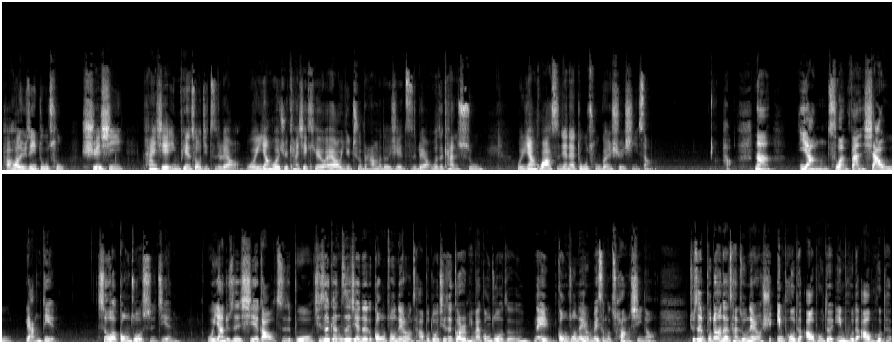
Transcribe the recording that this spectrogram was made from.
好好与自己独处，学习看一些影片，收集资料。我一样会去看一些 KOL、YouTube 他们的一些资料，或者看书。我一样花时间在独处跟学习上。好，那一样吃完饭，下午两点是我工作时间。我一样就是写稿、直播，其实跟之前的工作内容差不多。其实个人品牌工作者那工作内容没什么创新哦，就是不断的产出内容，去 input、output、input、output。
